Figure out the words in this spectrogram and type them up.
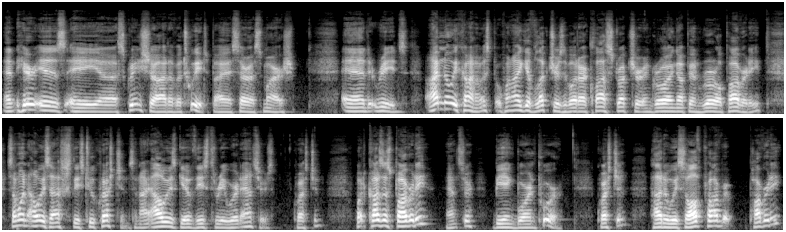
And here is a uh, screenshot of a tweet by Sarah Smarsh. And it reads I'm no economist, but when I give lectures about our class structure and growing up in rural poverty, someone always asks these two questions, and I always give these three word answers. Question What causes poverty? Answer Being born poor. Question How do we solve poverty?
